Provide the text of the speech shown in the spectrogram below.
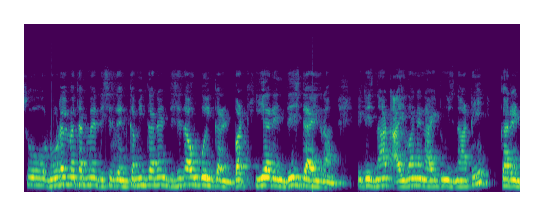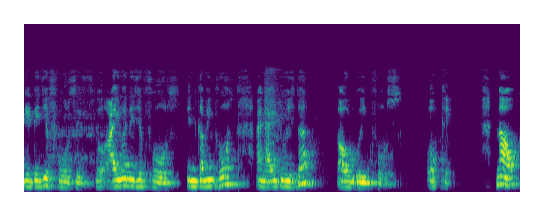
So nodal method mein this is the incoming current, this is the outgoing current. But here in this diagram, it is not I1 and I2 is not a current, it is a forces. So I1 is a force, incoming force and I2 is the outgoing force. Okay. Now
